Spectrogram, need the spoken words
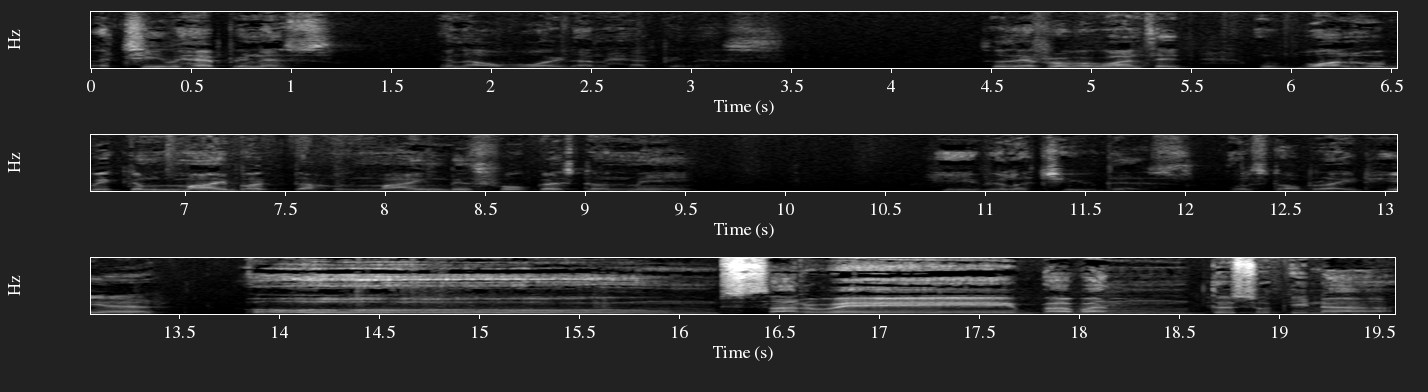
achieve happiness and avoid unhappiness. So therefore Bhagavan said, one who becomes my bhakta, whose mind is focused on me, he will achieve this. We'll stop right here. ॐ सर्वे भवन्तु सुखिनः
